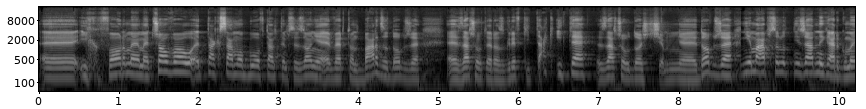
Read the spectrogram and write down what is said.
e, ich formę meczową. Tak samo było w tamtym sezonie. Everton bardzo dobrze zaczął te rozgrywki, tak i te zaczął dość e, dobrze. Nie ma absolutnie żadnych argumentów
